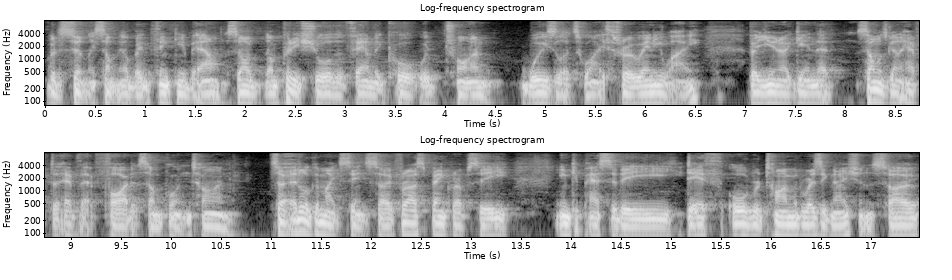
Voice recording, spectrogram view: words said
but it's certainly something I've been thinking about. So I'm, I'm pretty sure the family court would try and weasel its way through anyway. But you know, again, that someone's going to have to have that fight at some point in time. So it'll make sense. So for us, bankruptcy, incapacity, death, or retirement resignation. So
